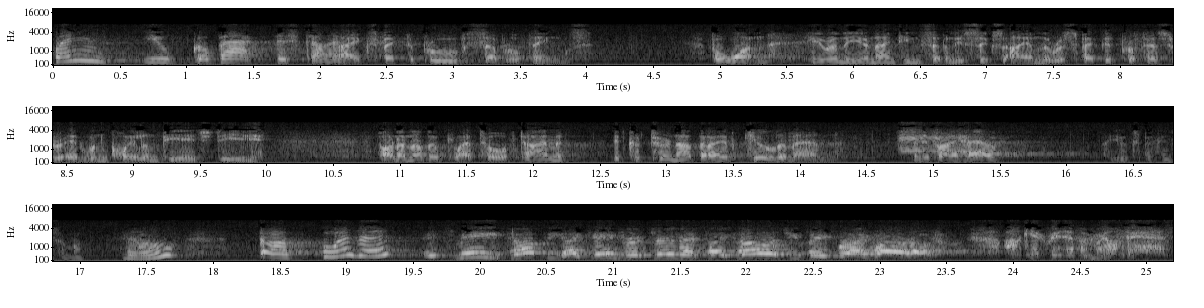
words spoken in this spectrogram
When you go back this time. I expect to prove several things. For one, here in the year 1976, I am the respected Professor Edwin Quaylen, Ph.D. On another plateau of time, it, it could turn out that I have killed a man. And if I have. Are you expecting someone? No? Uh, who is it? It's me, Tubby. I came to return that psychology paper I borrowed. I'll get rid of him real fast.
